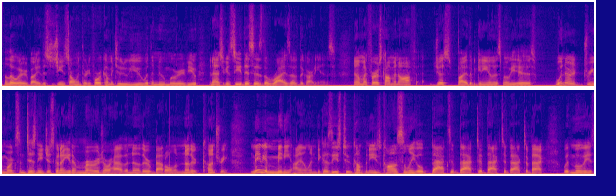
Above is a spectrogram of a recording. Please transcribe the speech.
Hello everybody, this is Gene Star 134 coming to you with a new movie review, and as you can see, this is The Rise of the Guardians. Now, my first comment off just by the beginning of this movie is when are DreamWorks and Disney just gonna either merge or have another battle in another country? Maybe a mini island, because these two companies constantly go back to back to back to back to back with movies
